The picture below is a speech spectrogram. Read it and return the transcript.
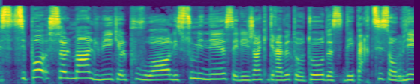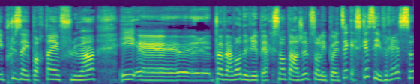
c'est pas seulement lui qui a le pouvoir. Les sous-ministres et les gens qui gravitent autour des partis sont bien plus importants, influents et euh, peuvent avoir des répercussions tangibles sur les politiques. Est-ce que c'est vrai, ça?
